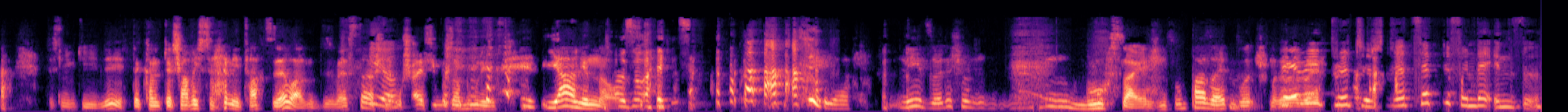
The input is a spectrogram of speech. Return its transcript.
Das ist eine gute Idee. Da, kann, da schaffe ich es an den Tag selber. Silvester, Ja. oh Scheiße, ich muss noch Buch lesen. Ja, genau. so eins. Ja. Nee, es sollte schon ein Buch sein. So ein paar Seiten sollten schon drin Very sein. British. Rezepte von der Insel.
